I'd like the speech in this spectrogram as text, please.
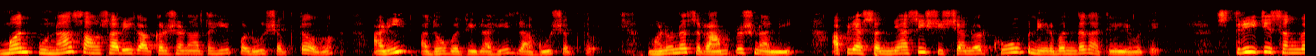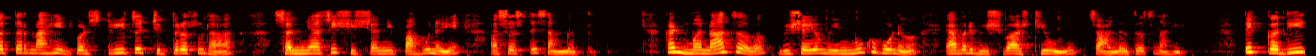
मन पुन्हा सांसारिक आकर्षणातही पडू शकतं आणि अधोगतीलाही लागू शकतं. म्हणूनच रामकृष्णांनी आपल्या संन्यासी शिष्यांवर खूप निर्बंध घातलेले होते. स्त्रीची संगत तर नाहीच पण स्त्रीचं चित्रसुद्धा संन्यासी शिष्यांनी पाहू नये असंच ते सांगत कारण मनाचं विषय विन्मुख होणं यावर विश्वास ठेवून चालतच नाही. ते कधी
